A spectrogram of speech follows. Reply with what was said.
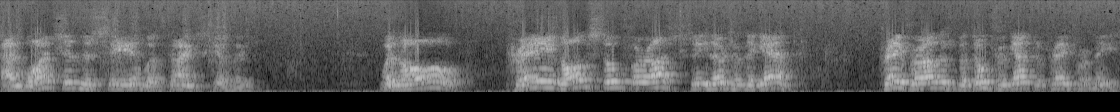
and watch in the same with thanksgiving. With all, praying also for us. See, there's it again. Pray for others, but don't forget to pray for me.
